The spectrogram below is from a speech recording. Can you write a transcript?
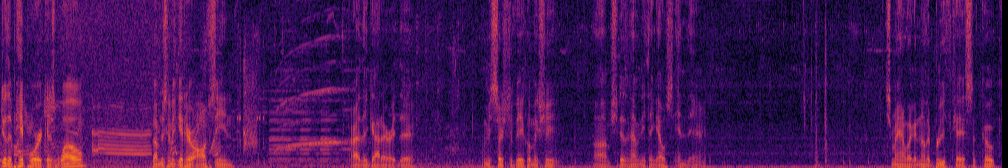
do the paperwork as well. But I'm just gonna get her off scene. Alright, they got her right there. Let me search the vehicle, make sure um, she doesn't have anything else in there. She might have like another briefcase of coke.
